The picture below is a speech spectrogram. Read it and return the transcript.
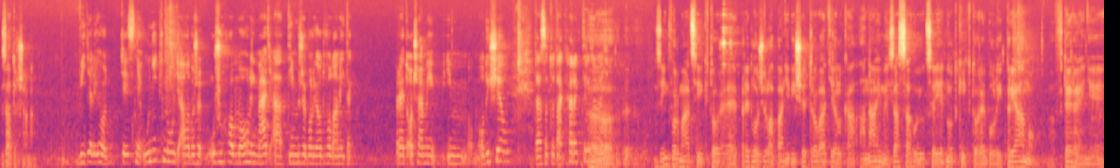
zadržaná videli ho tesne uniknúť, alebo že už ho mohli mať a tým, že boli odvolaní, tak pred očami im odišiel? Dá sa to tak charakterizovať? Z informácií, ktoré predložila pani vyšetrovateľka a najmä zasahujúce jednotky, ktoré boli priamo v teréne,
